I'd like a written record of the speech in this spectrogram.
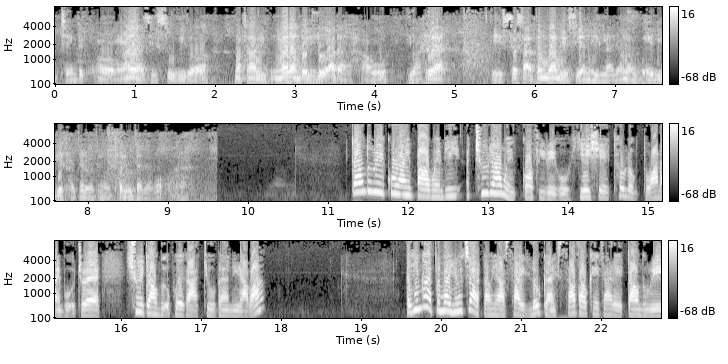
အချိန်ဟို900စီစုပြီးတော့မှတ်ထားပြီး9တန်တည်းလိုအပ်တာဟာကိုရွာဟဲ့ဒီဆက်စအသုံးသားတွေစီကနေလာရောက်တော့ဝယ်ပြီးတဲ့ခါကျတော့ကျွန်တော်ထုတ်လုပ်ကြတာပေါ့အဲတောင်သူတွေကိုယ်တိုင်ပါဝင်ပြီးအထူးတန်းဝင်ကော်ဖီတွေကိုရေရှည်ထုတ်လုပ်သွားနိုင်ဖို့အတွက်ရွှေတောင်သူအဖွဲ့ကကြိုးပမ်းနေတာပါအရင်ကတမယိုးကျတောင်ရဆိုင်လုတ်ကန်စားတော့ခဲ့ကြတဲ့တောင်သူတွေ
